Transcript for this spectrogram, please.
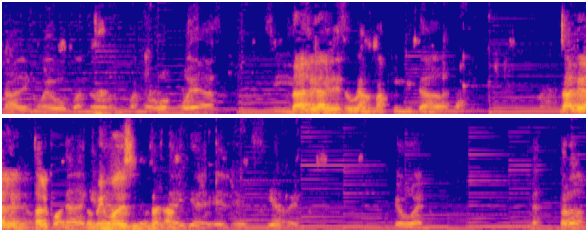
ya de nuevo cuando, cuando vos puedas dale, dale, más que invitado Dale, dale, tal cual. Lo mismo decimos acá. Ahí el, cierre. Qué bueno. Perdón,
